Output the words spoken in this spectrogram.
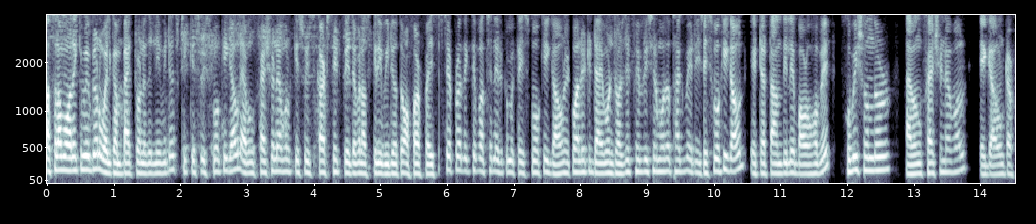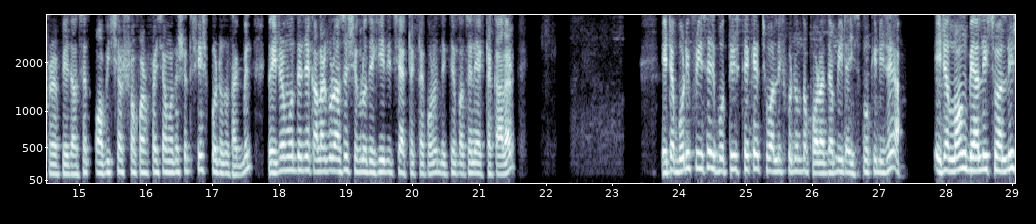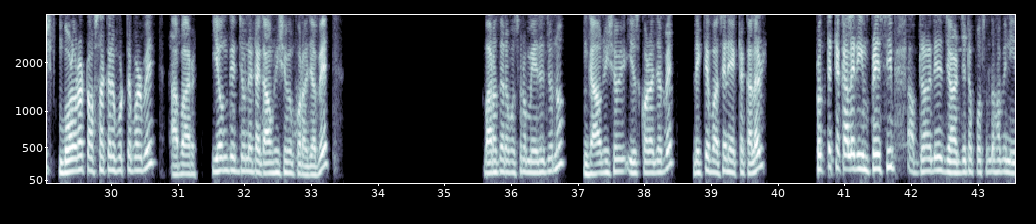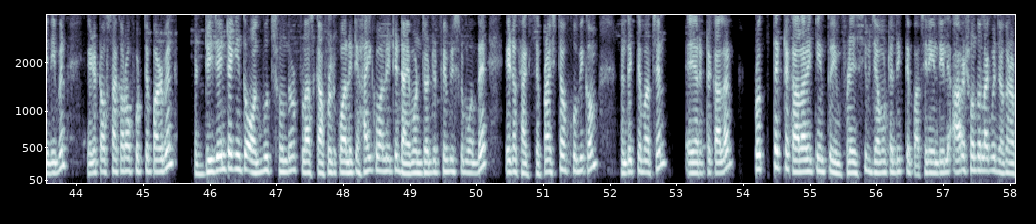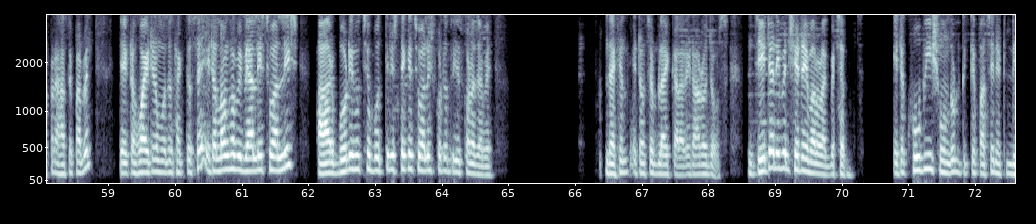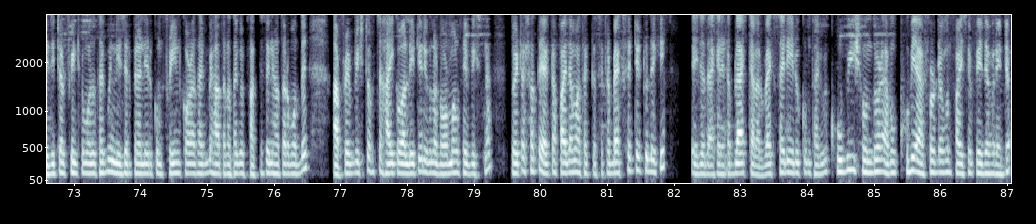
আসসালামু আলাইকুম everyone welcome back to another new video ঠিক কিছু স্মোকি গাউন এবং ফ্যাশনেবল কিছু স্কার্ট সেট পেয়ে যাবেন আজকের এই ভিডিওতে অফার প্রাইস আপনারা দেখতে পাচ্ছেন এরকম একটা smoky gown quality diamond georgette fabrics মধ্যে থাকবে। এটি স্মোকি গাউন এটা টান দিলে বড় হবে। খুবই সুন্দর এবং ফ্যাশনেবল এই গাউনটা আপনারা পেয়ে যাচ্ছেন। অবিশ্বাস্য অফার প্রাইসে আমাদের সাথে শেষ পর্যন্ত থাকবেন। তো এটার মধ্যে যে কালারগুলো আছে সেগুলো দেখিয়ে দিচ্ছি একটা একটা করে। দেখতে পাচ্ছেন একটা কালার এটা বডি ফ্রি সাইজ বত্রিশ থেকে চুয়াল্লিশ পর্যন্ত পরা যাবে। এটা স্মোকি ডিজাইন এটা লং বিয়াল্লিশ চুয়াল্লিশ বড়রা টপস আকারে পড়তে পারবে, আবার ইয়ংদের জন্য এটা গাউন হিসেবে পরা যাবে। বারো তেরো বছর মেয়েদের জন্য গাউন হিসেবে ইউজ করা যাবে। দেখতে পাচ্ছেন একটা কালার প্রত্যেকটা কালার ইমপ্রেসিভ আপনাদের যার যেটা পছন্দ হবে নিয়ে নেবেন। এটা টপস আকারও পড়তে পারবেন। ডিজাইনটা কিন্তু অদ্ভুত সুন্দর। প্লাস কাপড়ের quality high quality diamond jointed fabrics এর মধ্যে এটা থাকছে। প্রাইসটাও খুবই কম। দেখতে পাচ্ছেন এর একটা কালার প্রত্যেকটা কালারই কিন্তু ইমপ্রেসিভ যেমনটা দেখতে পাচ্ছেন ইন্ডিয়ালে আরও সুন্দর লাগবে যখন আপনারা হাতে পাবেন। একটা হোয়াইট এর মধ্যে থাকতেছে, এটা লং হবে বিয়াল্লিশ, চুয়াল্লিশ, আর বডি হচ্ছে বত্রিশ থেকে চুয়াল্লিশ পর্যন্ত ইউজ করা যাবে। দেখেন, এটা হচ্ছে ব্ল্যাক কালার এটা আরও জোস। যেটা নেবেন সেটাই ভালো লাগবে এটা খুবই সুন্দর দেখতে পাচ্ছেন, একটা ডিজিটাল প্রিন্টের মধ্যে থাকবে, নিজের প্যানেল এরকম প্রিন্ট করা থাকবে হাতাটা থাকবে পাকিস্তানি হাতার মধ্যে। আর ফেব্রিক্সটা হচ্ছে হাই কোয়ালিটির এগুলো নর্মাল ফেব্রিক্স না। তো এটার সাথে একটা পায়জামা থাকতেছে এটা ব্যাক সাইডটা একটু দেখি। এই যে দেখেন এটা ব্ল্যাক কালার ব্যাক সাইডে এরকম থাকবে। খুবই সুন্দর এবং খুবই অ্যাফোর্ডেবল প্রাইসে পেয়ে যাবেন এটা।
